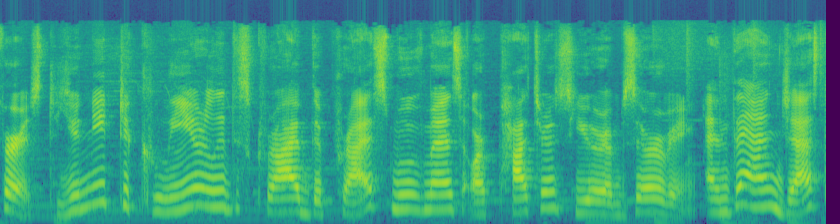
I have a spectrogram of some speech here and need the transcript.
First, you need to clearly describe the price movements or patterns you're observing, and then just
